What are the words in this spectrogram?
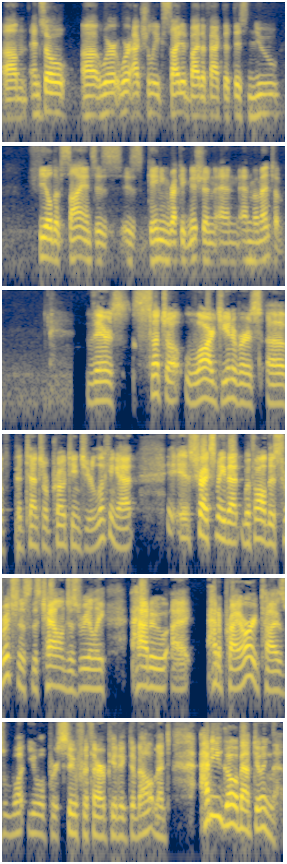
Um, and so uh, we're, we're actually excited by the fact that this new field of science is, is gaining recognition and, and momentum. There's such a large universe of potential proteins you're looking at. It strikes me that with all this richness, this challenge is really how to uh, how to prioritize what you will pursue for therapeutic development. How do you go about doing that?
